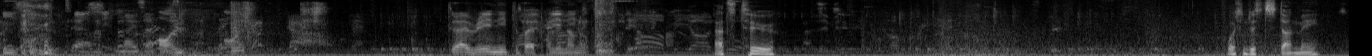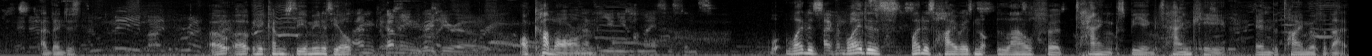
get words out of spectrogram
Easy. Damn, nice. On. Do I really need to buy polynomial? That's two. Watch him just stun me. And then just... Oh, oh, here comes the immunity ult. I'm coming, great hero. Oh, come on. you needed my assistance. Why does why does why does high res not allow for tanks being tanky in the timer for that?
